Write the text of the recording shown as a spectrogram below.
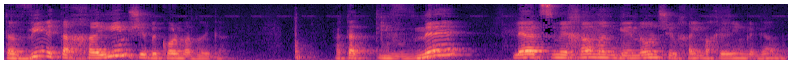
תבין את החיים שבכל מדרגה. אתה תבנה לעצמך מנגנון של חיים אחרים לגמרי.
